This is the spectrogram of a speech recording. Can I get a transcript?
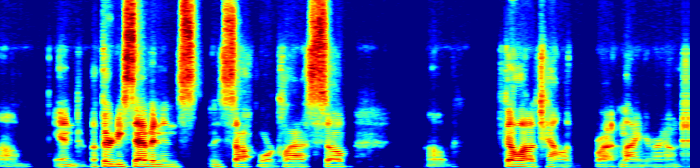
um, and a 37 in his sophomore class. So, um, got a lot of talent lying around.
